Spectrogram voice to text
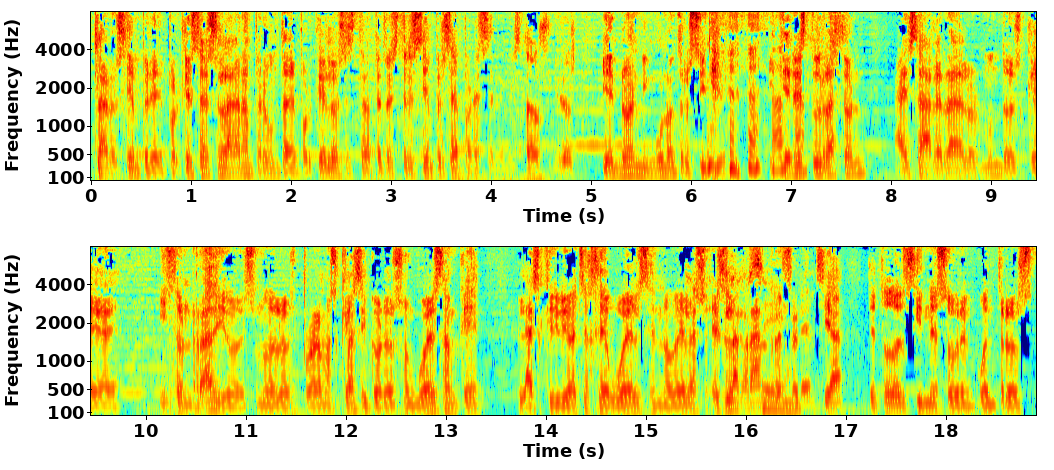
Claro, siempre, porque esa es la gran pregunta de por qué los extraterrestres siempre se aparecen en Estados Unidos y no en ningún otro sitio. Y tienes tu razón a esa guerra de los mundos que hizo en radio, es uno de los programas clásicos de Orson Welles, aunque la escribió H.G. Wells en novelas. Es la gran Sí. referencia de todo el cine sobre encuentros,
